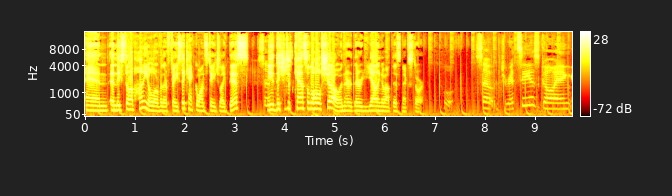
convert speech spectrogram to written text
and and they still have honey all over their face. They can't go on stage like this. So They, they should just cancel the whole show. And they're they're yelling about this next door. cool. So Dritzy is going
